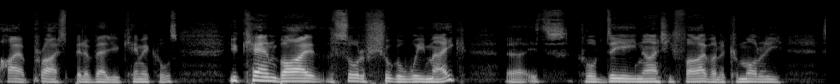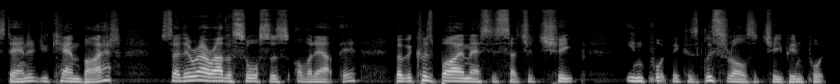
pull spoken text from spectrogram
higher price, better value chemicals. You can buy the sort of sugar we make. Uh, it's called DE95 on a commodity standard. You can buy it. So there are other sources of it out there. But because biomass is such a cheap input, because glycerol is a cheap input,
